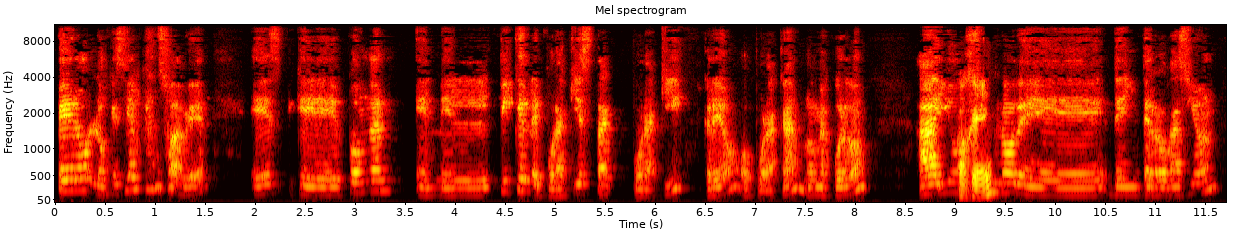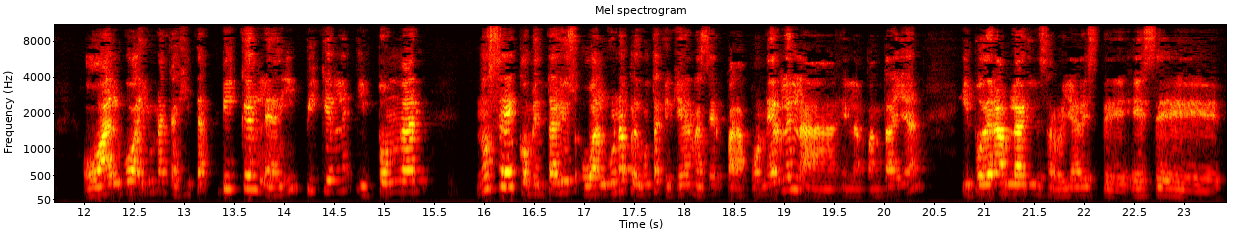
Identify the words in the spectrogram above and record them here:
pero lo que sí alcanzo a ver es que pongan en el, píquenle por aquí está, por aquí, creo, o por acá, no me acuerdo, hay un signo de, interrogación o algo, hay una cajita, píquenle ahí, píquenle y pongan no sé, comentarios o alguna pregunta que quieran hacer para ponerla en la, en la pantalla y poder hablar y desarrollar este, ese,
